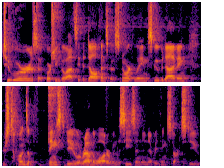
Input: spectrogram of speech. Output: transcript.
tours. Of course, you can go out and see the dolphins, go snorkeling, scuba diving. There's tons of things to do around the water when the season and everything starts to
